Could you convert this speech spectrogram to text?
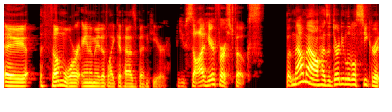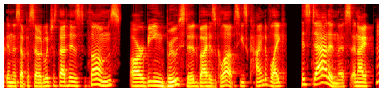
a thumb war animated like it has been here. you saw it here first, folks. But Mao Mao has a dirty little secret in this episode, which is that his thumbs are being boosted by his gloves. He's kind of like his dad in this, and I, Hmm.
